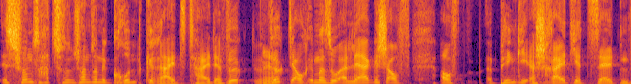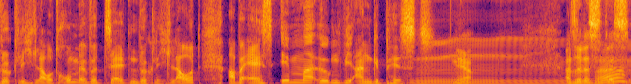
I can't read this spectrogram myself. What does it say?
ist schon, hat schon, schon so eine Grundgereiztheit. Er wirkt, wirkt ja auch immer so allergisch auf, auf Pinky. Er schreit jetzt selten wirklich laut rum, er wird selten wirklich laut, aber er ist immer irgendwie angepisst. Ja. Also das, das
